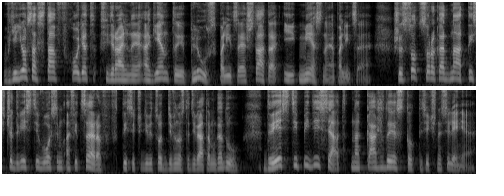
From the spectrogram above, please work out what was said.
В ее состав входят федеральные агенты плюс полиция штата и местная полиция. 641 208 офицеров в 1999 году, 250 на каждые 100 тысяч населения.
